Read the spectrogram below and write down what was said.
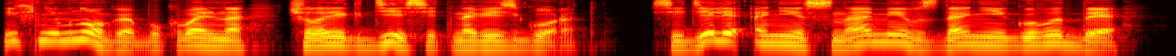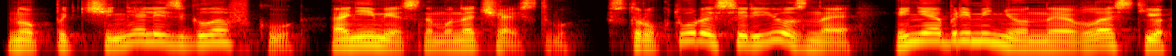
Их немного, буквально человек 10 на весь город. Сидели они с нами в здании ГУВД, но подчинялись главку, а не местному начальству. Структура серьезная и не обремененная властью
